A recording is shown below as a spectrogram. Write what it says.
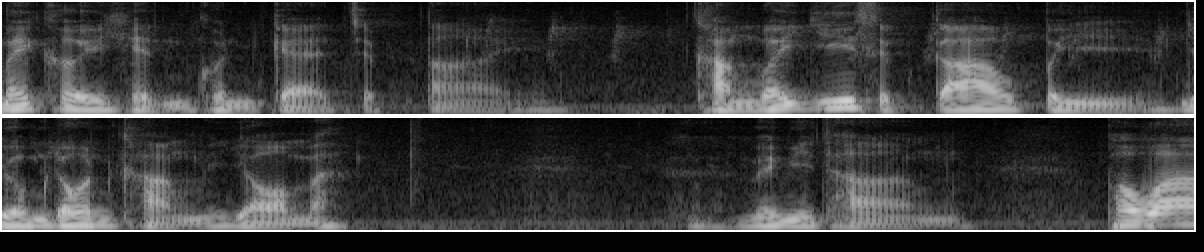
ไม่เคยเห็นคนแก่เจ็บตาย ขังไว้ยี่สิบเก้าปียมโดนขังยอมไหมไม่มีทาง เพราะว่า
